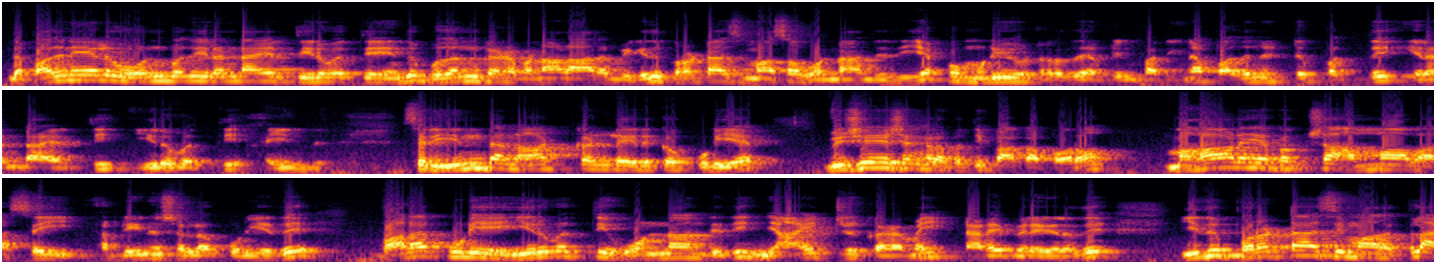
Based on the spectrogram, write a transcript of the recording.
இந்த பதினேழு ஒன்பது இரண்டாயிரத்தி இருபத்தி ஐந்து புதன்கிழமை நாள் ஆரம்பிக்குது. புரட்டாசி மாசம் ஒன்னாம் தேதி. எப்போ முடிவுற்றது அப்படின்னு பாத்தீங்கன்னா பதினெட்டு பத்து இரண்டாயிரத்தி இருபத்தி ஐந்து. சரி இந்த நாட்கள்ல இருக்கக்கூடிய விசேஷங்களை பத்தி பார்க்க போறோம். மகாலயபக்ஷ அமாவாசை அப்படின்னு சொல்லக்கூடியது வரக்கூடிய இருபத்தி ஒன்னாம் தேதி ஞாயிற்றுக்கிழமை நடைபெறுகிறது. இது புரட்டாசி மாதத்துல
